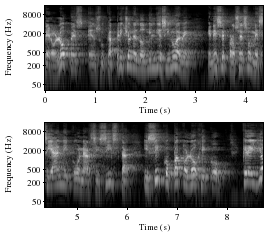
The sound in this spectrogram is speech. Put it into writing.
Pero López, en su capricho en el 2019, en ese proceso mesiánico, narcisista y psicopatológico, creyó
